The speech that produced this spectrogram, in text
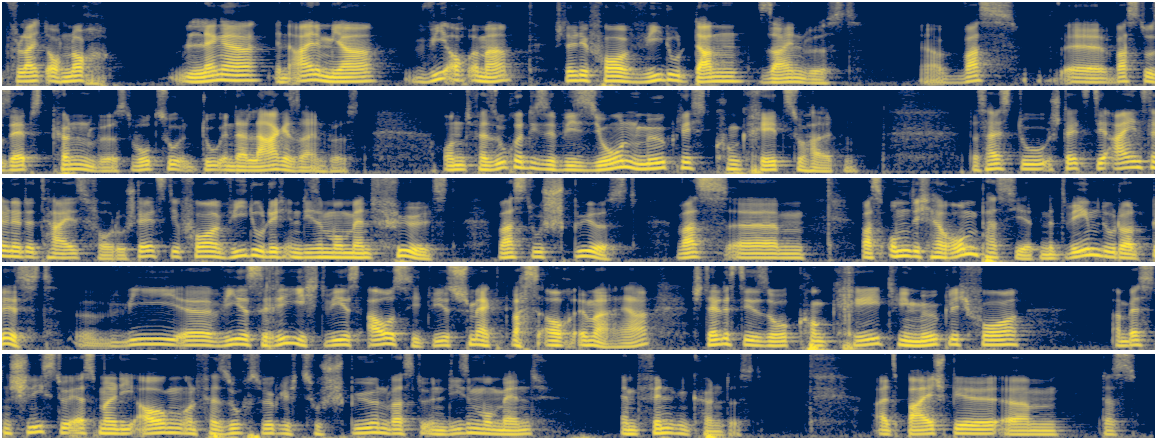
vielleicht auch noch länger, in einem Jahr, wie auch immer, stell dir vor, wie du dann sein wirst. Ja, was, äh, was du selbst können wirst, wozu du in der Lage sein wirst. Und versuche diese Vision möglichst konkret zu halten. Das heißt, du stellst dir einzelne Details vor, du stellst dir vor, wie du dich in diesem Moment fühlst, was du spürst, was, ähm, was um dich herum passiert, mit wem du dort bist, wie, äh, wie es riecht, wie es aussieht, wie es schmeckt, was auch immer. Ja? Stell es dir so konkret wie möglich vor. Am besten schließt du erstmal die Augen und versuchst wirklich zu spüren, was du in diesem Moment empfinden könntest. Als Beispiel, ähm, das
